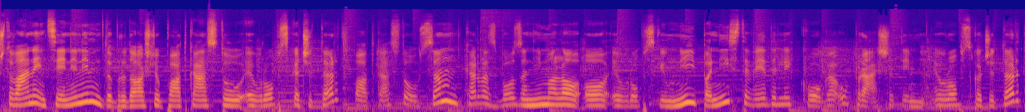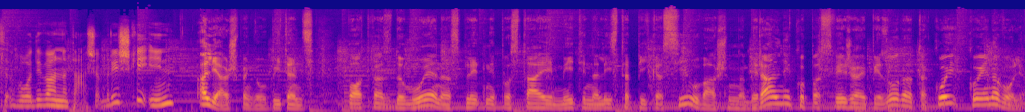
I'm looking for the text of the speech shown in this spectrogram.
Spoštovane in cenjeni, dobrodošli v podkastu Evropska četrt, podkastu o vsem, kar vas bo zanimalo o Evropski uniji, pa niste vedeli, koga vprašati. Evropsko četrt vodiva Nataša Briški in Aljaš Pengov Bitenc. Podcast domuje na spletni postaji metinalista.si v vašem nabiralniku, pa sveža epizoda takoj, ko je na voljo.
